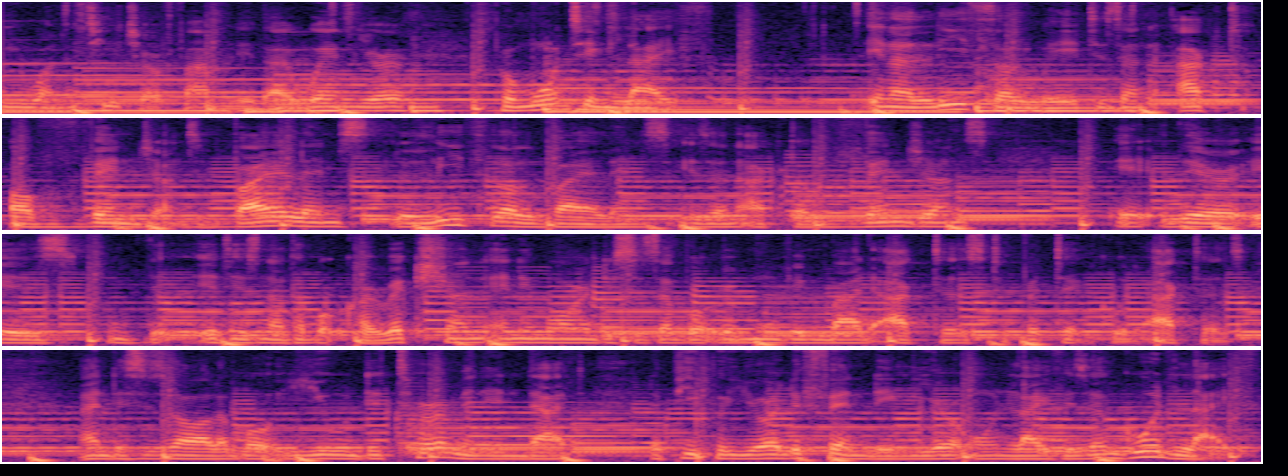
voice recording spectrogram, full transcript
we want to teach our family that when you're promoting life in a lethal way, it is an act of vengeance. Violence, lethal violence, is an act of vengeance. It, there is, it is not about correction anymore. This is about removing bad actors to protect good actors, and this is all about you determining that the people you are defending, your own life is a good life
